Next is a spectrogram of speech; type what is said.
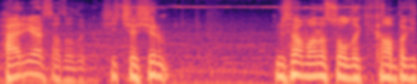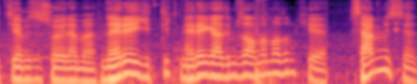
Her yer satılık. Hiç şaşırım. Lütfen bana soldaki kampa gideceğimizi söyleme. Nereye gittik? Nereye geldiğimizi anlamadım ki. Sen misin?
